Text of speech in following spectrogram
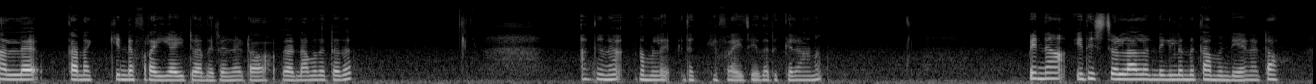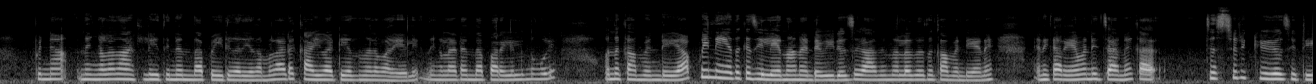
നല്ല കണക്കിന്റെ ഫ്രൈ ആയിട്ട് വന്നിട്ടുണ്ട് കേട്ടോ. രണ്ടാമതിട്ടത് അങ്ങനെ നമ്മൾ ഇതൊക്കെ ഫ്രൈ ചെയ്തെടുക്കലാണ്. പിന്നെ ഇത് ഇഷ്ടമുള്ള ആളുണ്ടെങ്കിൽ ഒന്ന് കമന്റ് ചെയ്യണം കേട്ടോ. പിന്നെ നിങ്ങളുടെ നാട്ടിൽ ഇതിനെന്താ പേര് പറയുക നമ്മളവിടെ കൈവാട്ടിയതെന്നല്ല പറയല്ലേ നിങ്ങളവിടെ എന്താ പറയലെന്നും കൂടി ഒന്ന് കമന്റ് ചെയ്യുക പിന്നെ ഏതൊക്കെ ജില്ലയിൽ നിന്നാണ് എന്റെ വീഡിയോസ് കാണുന്നുള്ളത് ഒന്ന് കമന്റ് ചെയ്യണേ. എനിക്കറിയാൻ വേണ്ടിയിട്ടാണ് ജസ്റ്റ് ഒരു ക്യൂരിയോസിറ്റി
